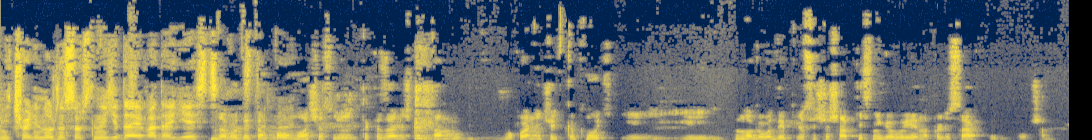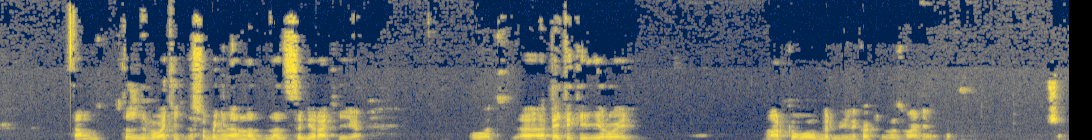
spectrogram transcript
ничего не нужно, собственно, еда и вода есть. Да, воды остальное... там полно. Сейчас уже доказали, что там буквально чуть копнуть и, и много воды, плюс еще шапки снеговые на полюсах. В общем, там даже добывать особо не надо, надо, надо собирать ее. Вот. А, опять-таки, герой Марка Уолберга, или как его звали? Вот это.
